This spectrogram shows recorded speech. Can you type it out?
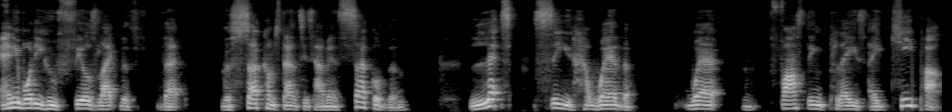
anybody who feels like the, that the circumstances have encircled them, let's see how, where the where fasting plays a key part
